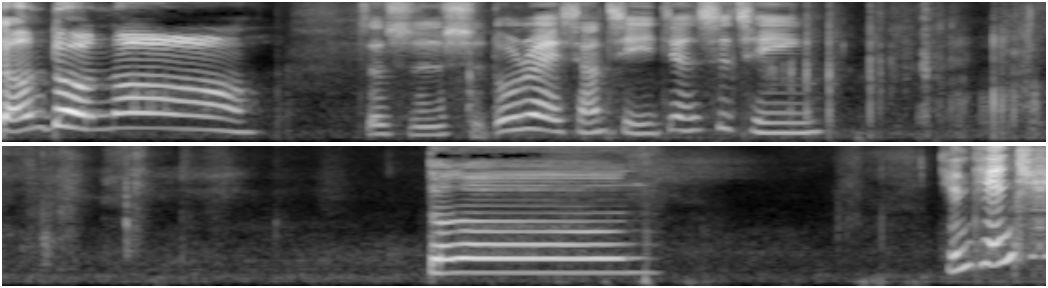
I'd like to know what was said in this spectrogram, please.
等等呢！这时史多瑞想起一件事情。噔噔，甜甜圈。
